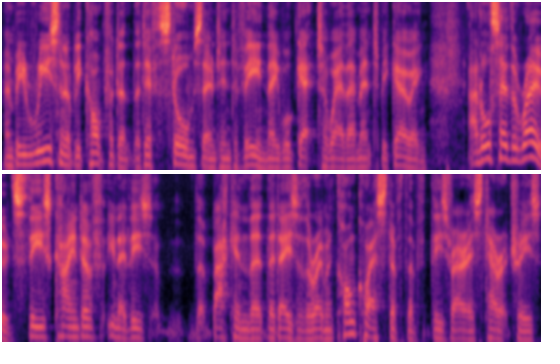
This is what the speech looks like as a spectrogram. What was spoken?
and be reasonably confident that if storms don't intervene, they will get to where they're meant to be going. And also the roads, these kind of, you know, these back in the, the days of the Roman conquest of the, these various territories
